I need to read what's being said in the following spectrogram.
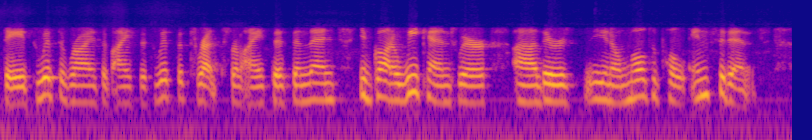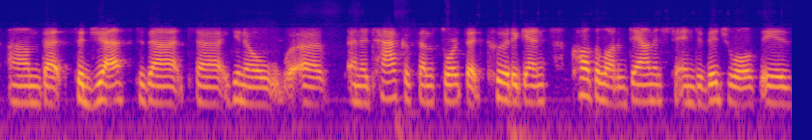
States with the rise of ISIS, with the threats from ISIS. And then you've got a weekend where uh, there's, you know, multiple incidents um, that suggest that uh, you know uh, an attack of some sort that could again cause a lot of damage to individuals is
